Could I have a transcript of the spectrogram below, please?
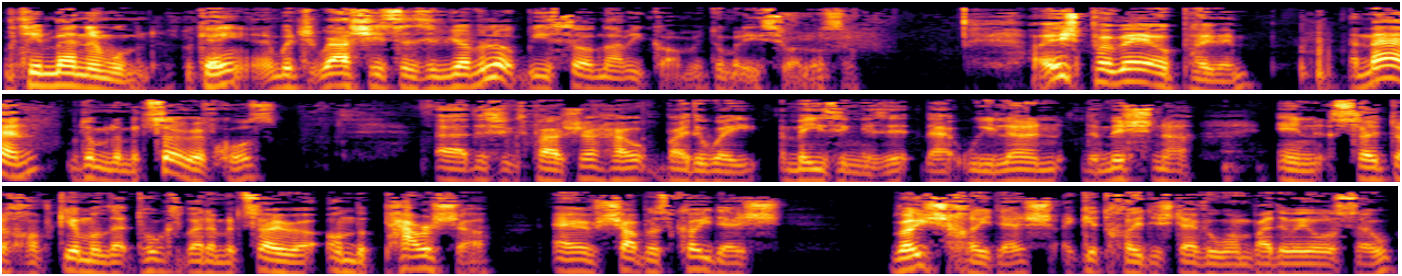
between men and women, okay? Which Rashi says, if you have a look, Yisrael Navikom, we're talking about also. A man, we're talking about Metzora, of course, uh, this week's parasha. How, by the way, amazing is it that we learn the Mishnah in Sotah Chav Gimel that talks about a Metzora on the parasha, Erev Shabbos Kodesh, Rosh Chodesh, I get Chodesh to everyone, by the way, also,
